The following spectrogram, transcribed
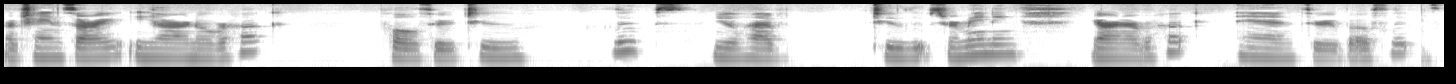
or chain, sorry, yarn over hook, pull through two loops, you'll have two loops remaining, yarn over hook, and through both loops.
